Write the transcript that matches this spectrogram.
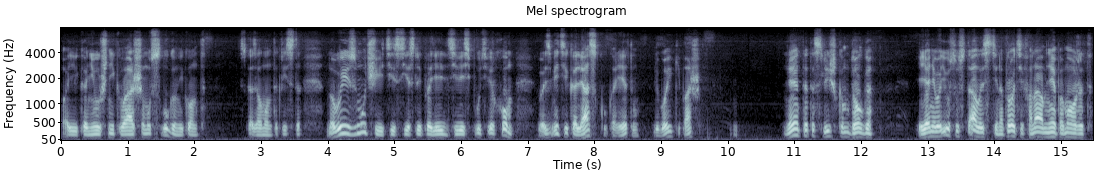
Мои конюшни к вашим услугам, Виконт, — сказал Монте-Кристо. Но вы измучаетесь, если проедете весь путь верхом. Возьмите коляску, карету, любой экипаж. Нет, это слишком долго. И я не боюсь усталости, напротив, она мне поможет.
